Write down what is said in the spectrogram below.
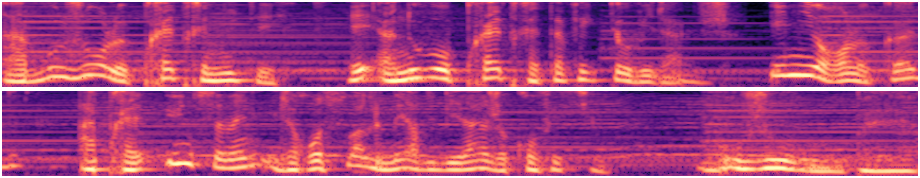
un beau jour le prêtre est muté et un nouveau prêtre est affecté au village. Ignorant le code, après une semaine, il reçoit le maire du village en confession. Bonjour mon père,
